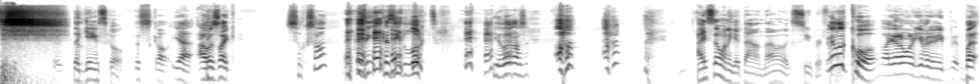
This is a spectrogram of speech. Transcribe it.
lips. The game skull. The skull. Yeah, I was like, Silk Song? Because he, 'cause he looked. He looked. I was like, uh I still want to get that one. That one looks super It fun. looked cool. Like I don't want to give it any, but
